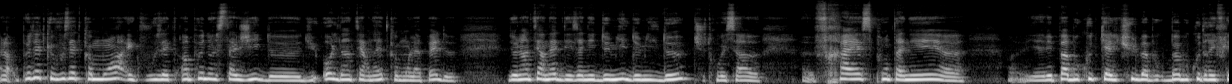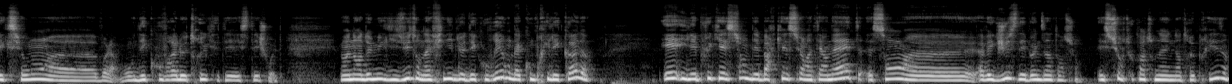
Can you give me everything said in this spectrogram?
Alors peut-être que vous êtes comme moi et que vous êtes un peu nostalgique du hall d'Internet, comme on l'appelle, de, l'Internet des années 2000-2002. Je trouvais ça euh, euh, frais, spontané. Il n'y avait pas beaucoup de calculs, pas beaucoup, de réflexion. Euh, voilà, on découvrait le truc, c'était chouette. Mais en 2018, on a fini de le découvrir, on a compris les codes. Et il n'est plus question de débarquer sur Internet euh, avec juste des bonnes intentions. Et surtout quand on a une entreprise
